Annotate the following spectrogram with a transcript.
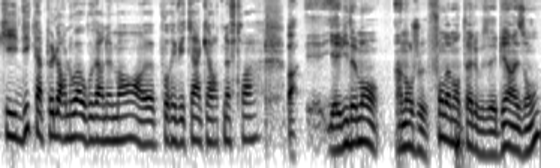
qui dictent un peu leur loi au gouvernement pour éviter un 49-3 Bah, il y a évidemment un enjeu fondamental, et vous avez bien raison,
